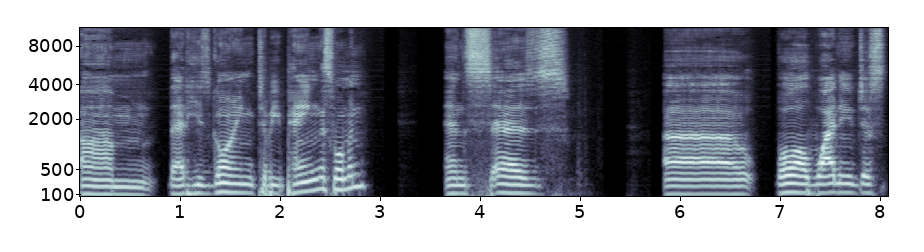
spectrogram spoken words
um that he's going to be paying this woman and says uh well, why didn't you just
